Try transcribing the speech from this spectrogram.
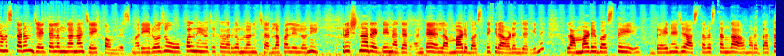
నమస్కారం. జై తెలంగాణ జై కాంగ్రెస్. మరి ఈరోజు ఉప్పల్ నియోజకవర్గంలోని చర్లపల్లిలోని కృష్ణారెడ్డి నగర్ అంటే లంబాడి బస్తీకి రావడం జరిగింది. లంబాడి బస్తీ డ్రైనేజీ అస్తవ్యస్తంగా మరి గత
